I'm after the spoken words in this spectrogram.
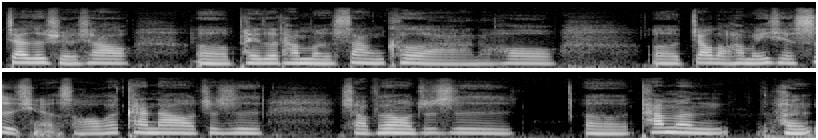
假日学校，呃，陪着他们上课啊，然后呃，教导他们一些事情的时候，会看到就是小朋友就是。呃，他们很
